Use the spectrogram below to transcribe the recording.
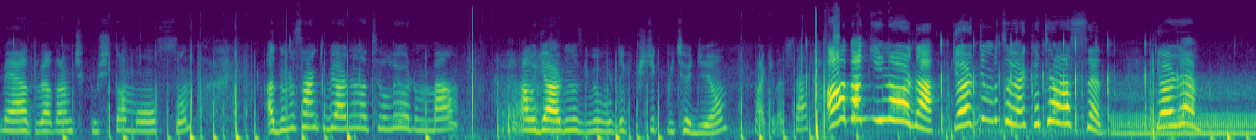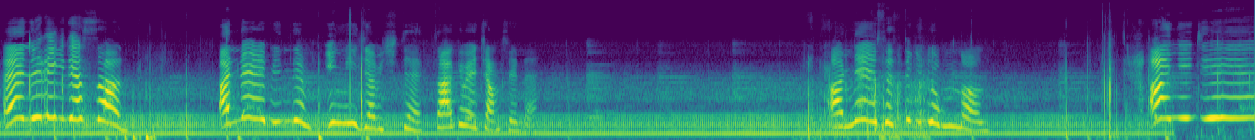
beyaz bir adam çıkmıştı ama olsun. Adını sanki bir yerden hatırlıyorum ben. Ama gördüğünüz gibi burada küçük bir çocuğum arkadaşlar. Aa bak yine orada. Gördün mü sefer kaçamazsın. Gördüm. E nereye gidiyorsun? Anne bindim. İnmeyeceğim işte. Takip edeceğim seni. Anne ses de geliyor bundan. Anneciğim.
